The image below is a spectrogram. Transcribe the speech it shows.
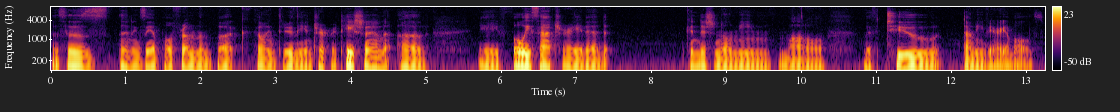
This is an example from the book going through the interpretation of a fully saturated conditional mean model with two dummy variables.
